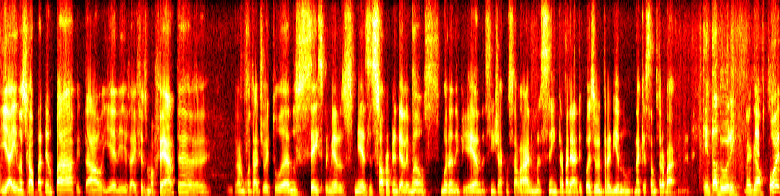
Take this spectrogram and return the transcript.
E aí nós ficávamos batendo papo e tal, e ele aí fez uma oferta, era um contrato de oito anos, seis primeiros meses só para aprender alemão, morando em Viena, assim, já com salário, mas sem trabalhar. Depois eu entraria no, na questão do trabalho. Né? Tentador, hein? Legal. Foi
